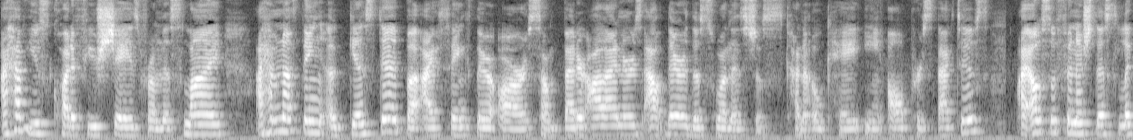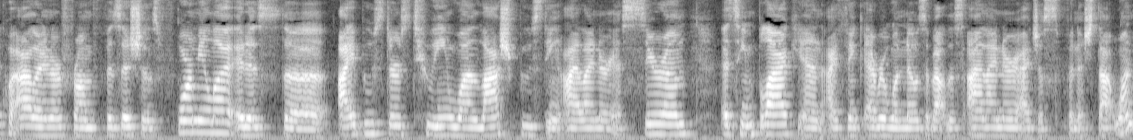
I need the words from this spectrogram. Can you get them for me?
I have used quite a few shades from this line. I have nothing against it, but I think there are some better eyeliners out there. This one is just kind of okay in all perspectives. I also finished this liquid eyeliner from Physicians Formula. It is the Eye Boosters 2-in-1 Lash Boosting Eyeliner and Serum. It's in black and I think everyone knows about this eyeliner. I just finished that one.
